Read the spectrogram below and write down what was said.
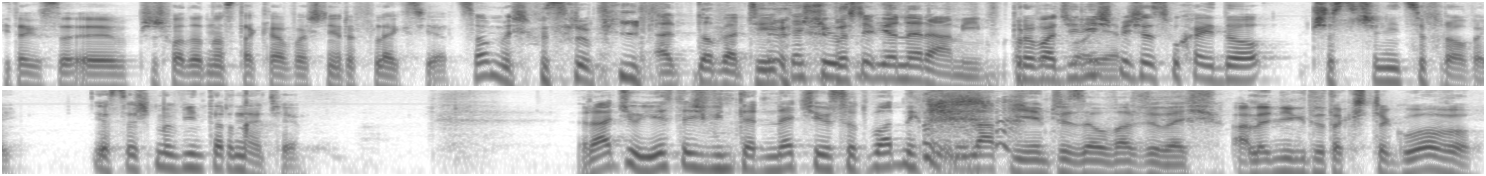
I tak e, przyszła do nas taka właśnie refleksja. Co myśmy zrobili? Ale dobra, czy jesteście już milionerami? Wprowadziliśmy się, słuchaj, do przestrzeni cyfrowej. Jesteśmy w internecie. Radziu, jesteś w internecie już od ładnych paru lat, nie wiem, czy zauważyłeś. Ale nigdy tak szczegółowo.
